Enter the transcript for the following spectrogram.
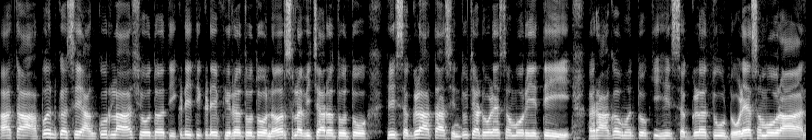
आता आपण कसे अंकुरला शोधत इकडे तिकडे फिरत होतो नर्सला विचारत होतो. हे सगळं आता सिंधूच्या डोळ्यासमोर येते. राघव म्हणतो की हे सगळं तू डोळ्यासमोर आण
